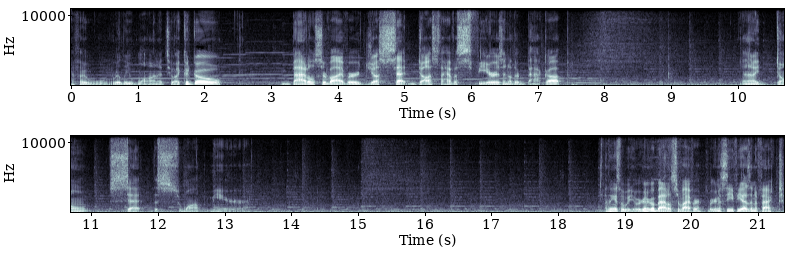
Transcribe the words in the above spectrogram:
if I really wanted to, I could go Battle Survivor, just set Dust. I have a Sphere as another backup. And then I don't set the Swamp Mirror. I think that's what we do. We're going to go Battle Survivor. We're going to see if he has an effect.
